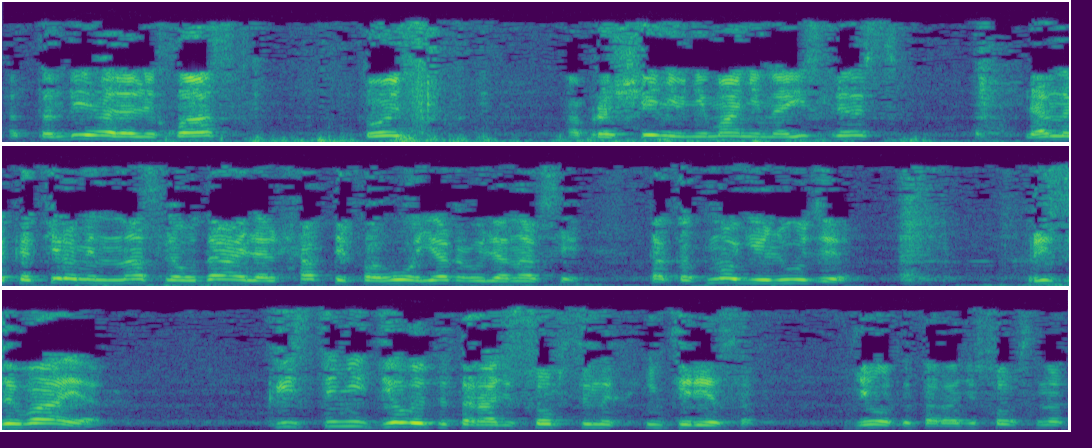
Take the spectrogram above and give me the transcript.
от танбих аля лихлас то есть обращение внимания на искренность лянна кафира мин нас ляу да'a иля аль-хакки фахуа яд'у ля навси. Так как многие люди, призывая к истине, делают это ради собственных интересов. Делают это ради собственных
